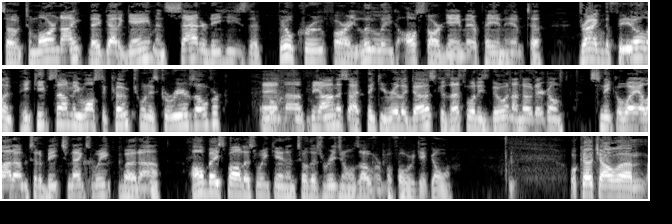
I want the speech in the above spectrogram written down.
So tomorrow night they've got a game, and Saturday he's the field crew for a Little League All Star game. They're paying him to drag the field, and he keeps telling me he wants to coach when his career's over. And uh, to be honest, I think he really does because that's what he's doing. I know they're going to sneak away a lot of them to the beach next week, but uh, all baseball this weekend until this regional is over before we get going. Well, Coach, I'll um,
